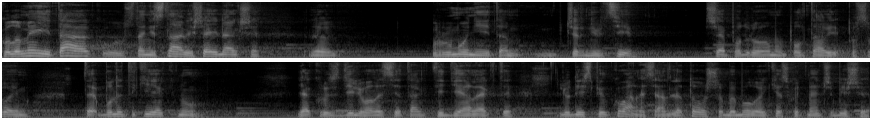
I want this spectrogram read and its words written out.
Коломиї так, у Станіславі ще інакше, у Румунії там Чернівці, ще по-другому, Полтаві по-своєму. Це були такі, як, ну, як розділювалися так ті діалекти, люди спілкувалися. А для того, щоб було якесь хоч менше більше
